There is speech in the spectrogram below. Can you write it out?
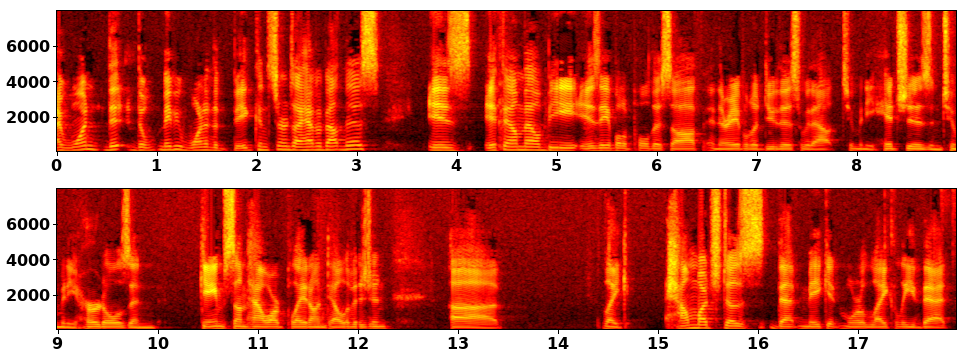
I want the, the maybe one of the big concerns I have about this is if MLB is able to pull this off and they're able to do this without too many hitches and too many hurdles and games somehow are played on television, uh, like how much does that make it more likely that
